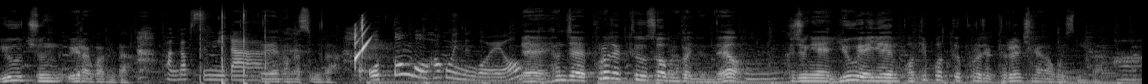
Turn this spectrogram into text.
유준의라고 합니다. 반갑습니다. 네, 반갑습니다. 어떤 거 하고 있는 거예요? 네, 현재 프로젝트 수업을 하고 있는데요. 그 중에 UAM 버티포트 프로젝트를 진행하고 있습니다. 아,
